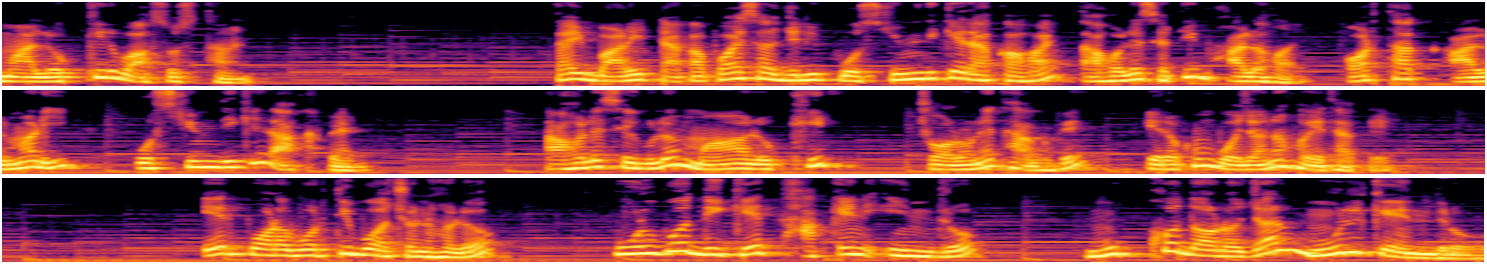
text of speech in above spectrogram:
মা লক্ষ্মীর বাসস্থান। তাই বাড়ির টাকা পয়সা যদি পশ্চিম দিকে রাখা হয়, তাহলে সেটি ভালো হয়। অর্থাৎ আলমারি পশ্চিম দিকে রাখবেন। তাহলে সেগুলো মা লক্ষ্মীর চরণে থাকবে, এরকম বোঝানো হয়ে থাকে। এর পরবর্তী বচন হলো, পূর্ব দিকে থাকেন ইন্দ্র, মুখ্য দরজার মূল কেন্দ্র।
